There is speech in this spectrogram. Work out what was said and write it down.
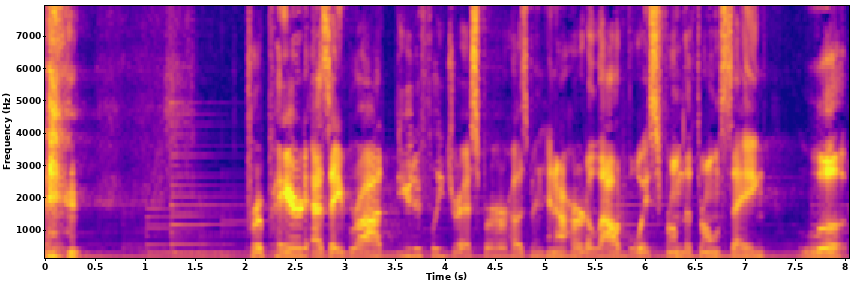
Prepared as a bride beautifully dressed for her husband. And I heard a loud voice from the throne saying, Look,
